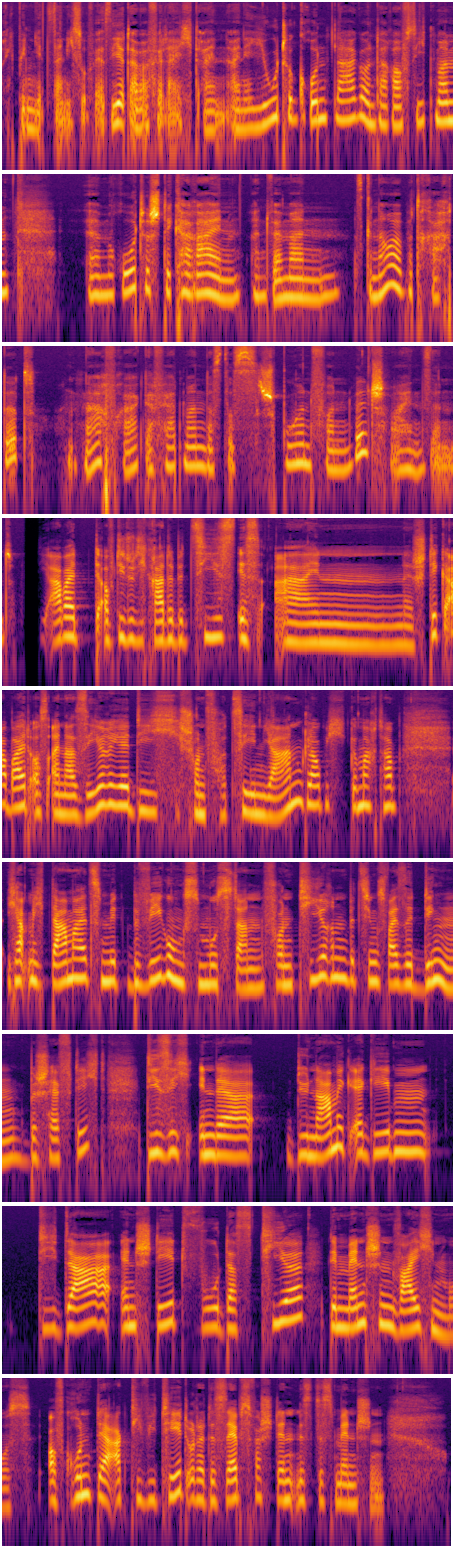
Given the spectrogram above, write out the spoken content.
ich bin jetzt da nicht so versiert, aber vielleicht ein, eine Jute-Grundlage und darauf sieht man ähm, rote Stickereien. Und wenn man es genauer betrachtet und nachfragt, erfährt man, dass das Spuren von Wildschweinen sind. Die Arbeit, auf die du dich gerade beziehst, ist eine Stickarbeit aus einer Serie, die ich schon vor zehn Jahren, glaube ich, gemacht habe. Ich habe mich damals mit Bewegungsmustern von Tieren bzw. Dingen beschäftigt, die sich in der Dynamik ergeben, die da entsteht, wo das Tier dem Menschen weichen muss, aufgrund der Aktivität oder des Selbstverständnisses des Menschen.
